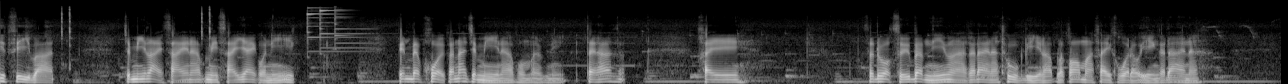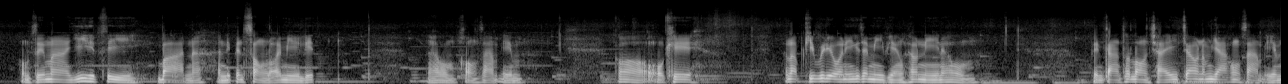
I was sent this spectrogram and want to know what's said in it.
24 บาท จะมีหลายไซส์นะครับมีไซส์ใหญ่กว่านี้อีก เป็นแบบขวดก็น่าจะมีนะครับผมแบบนี้ แต่ถ้าใครสะดวกซื้อแบบนี้มาก็ได้นะ ถูกดีครับ แล้วก็มาใส่ขวดเอาเองก็ได้นะ ผมซื้อมา 24 บาทนะ อันนี้เป็น 200มิลลิลิตรนะครับผมของ 3M ก็โอเคสำหรับคลิปวิดีโอนี้ก็จะมีเพียงเท่านี้นะครับผม เป็นการทดลองใช้เจ้าน้ำยาของ 3M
